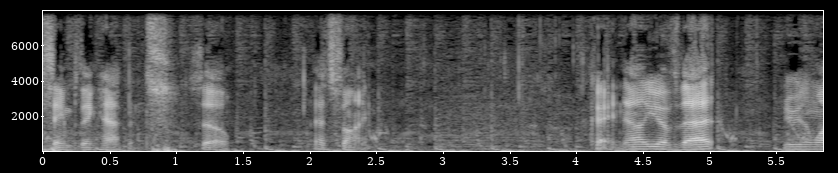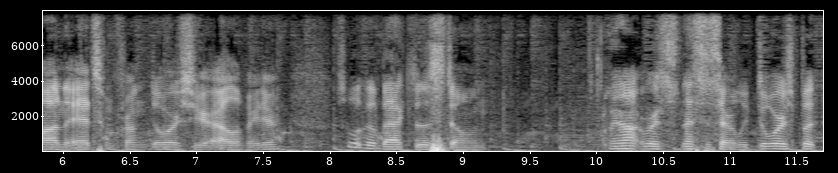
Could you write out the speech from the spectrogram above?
same thing happens. So, that's fine. Okay, now you have that. You're going to want to add some front doors to your elevator. So we'll go back to the stone. They're not necessarily doors, but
